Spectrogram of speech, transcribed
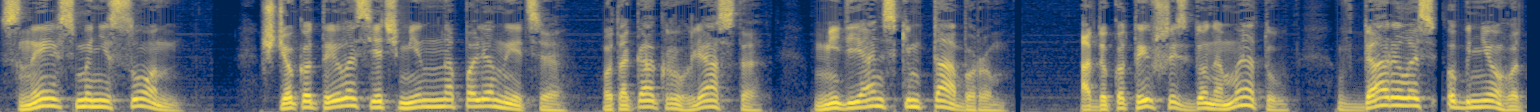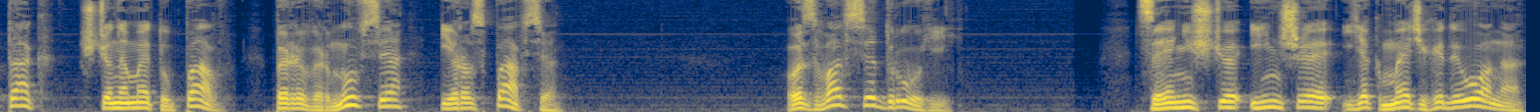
Снивсь мені сон, що котилась ячмінна паляниця, отака кругляста, мідіянським табором, а докотившись до намету, вдарилась об нього так, що намет упав, перевернувся і розпався. Озвався другий. Це ніщо інше, як меч Гедеона,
